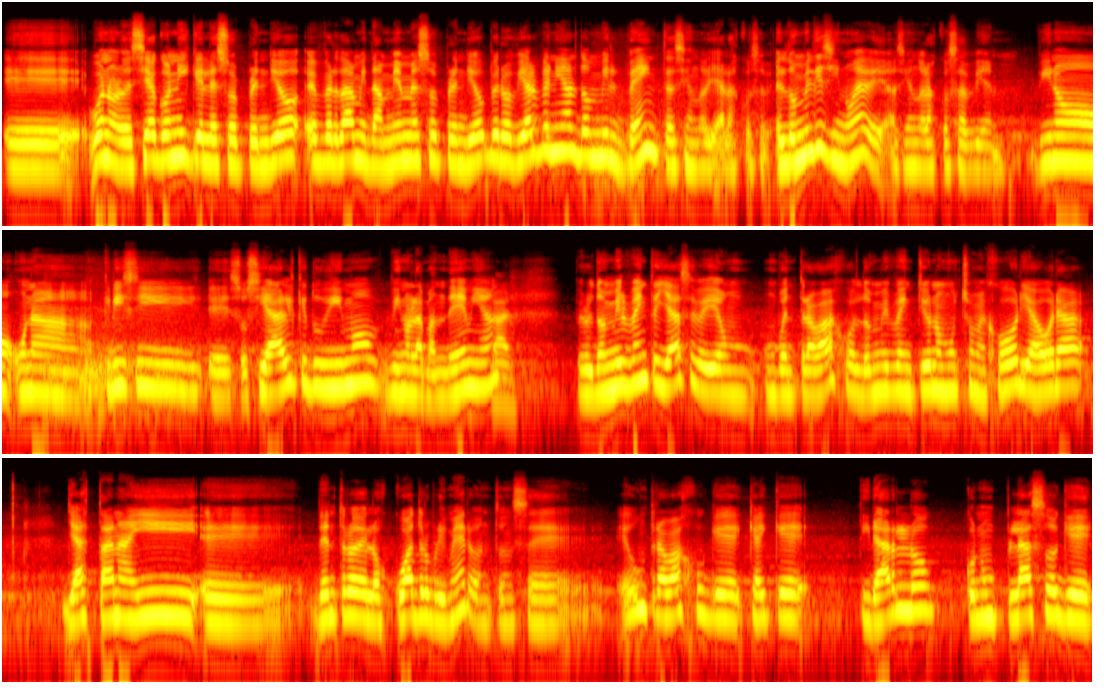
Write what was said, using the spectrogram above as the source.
eh, bueno, lo decía Connie que le sorprendió, es verdad, a mí también me sorprendió, pero Vial venía el 2020 haciendo ya las cosas, el 2019 haciendo las cosas bien. Vino una crisis eh, social que tuvimos, vino la pandemia, claro. pero el 2020 ya se veía un, un, buen trabajo, el 2021 mucho mejor y ahora ya están ahí eh, dentro de los cuatro primeros, entonces es un trabajo que, que hay que tirarlo con un plazo que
